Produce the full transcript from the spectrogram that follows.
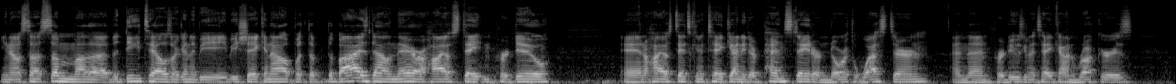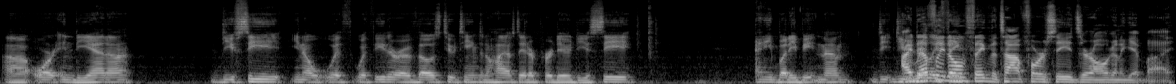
You know, so some of the, the details are going to be, be shaken out, but the, the buys down there, Ohio State and Purdue, and Ohio State's going to take on either Penn State or Northwestern, and then Purdue's going to take on Rutgers uh, or Indiana. Do you see, you know, with with either of those two teams in Ohio State or Purdue, do you see anybody beating them? Do, do you I really definitely think, don't think the top four seeds are all going to get by.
